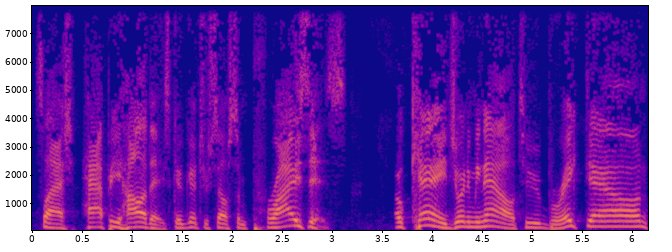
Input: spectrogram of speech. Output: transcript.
slash happy holidays. Go get yourself some prizes. Okay. Joining me now to break down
